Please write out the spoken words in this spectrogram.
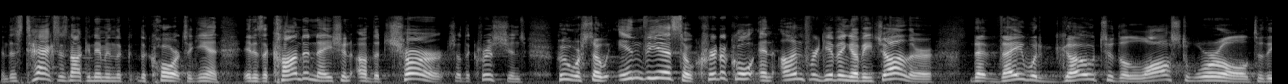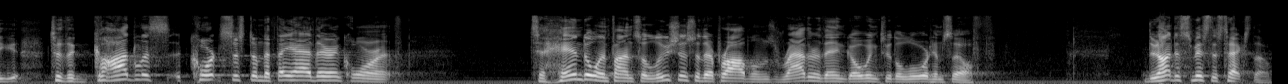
And this text is not condemning the, the, courts again. It is a condemnation of the church, of the Christians, who were so envious, so critical, and unforgiving of each other that they would go to the lost world, to the, to the godless court system that they had there in Corinth, to handle and find solutions to their problems rather than going to the Lord Himself. Do not dismiss this text, though.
